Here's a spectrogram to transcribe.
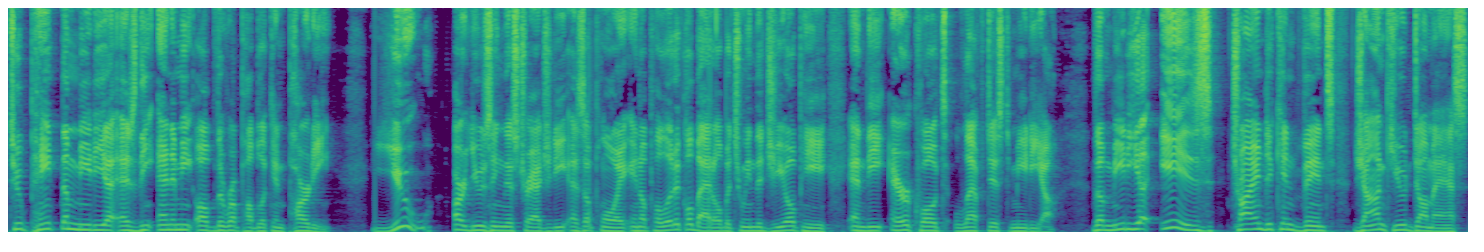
to paint the media as the enemy of the Republican Party. You are using this tragedy as a ploy in a political battle between the GOP and the air quote leftist media. The media is trying to convince John Q. Dumbass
